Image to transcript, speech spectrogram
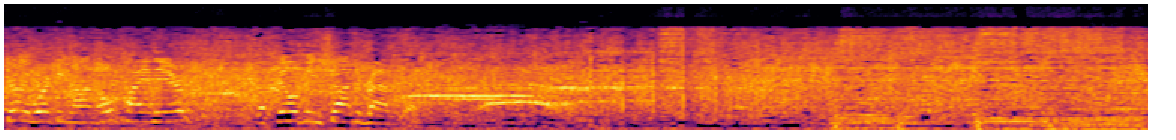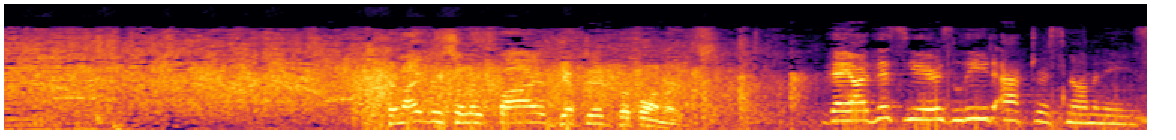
tonight. Currently working on O Pioneers, the film being shot in Nebraska. Tonight we salute five gifted performers. They are this year's lead actress nominees.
